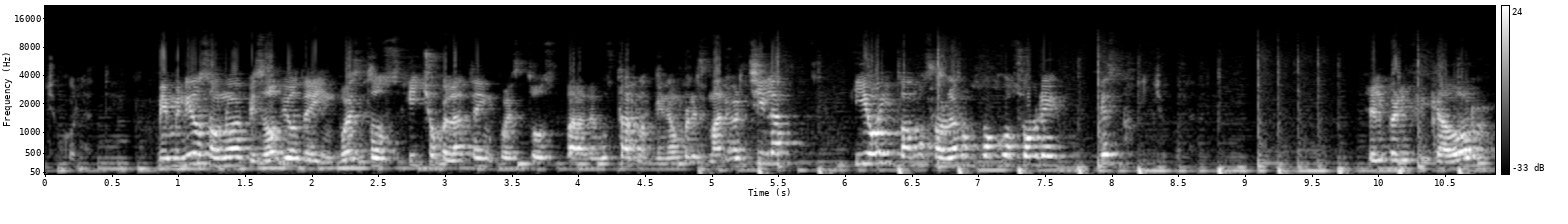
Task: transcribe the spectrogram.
chocolate. Bienvenidos a un nuevo episodio de Impuestos y Chocolate, Impuestos para degustarnos. Mi nombre es Mario Archila y hoy vamos a hablar un poco sobre esto. Y chocolate. El verificador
